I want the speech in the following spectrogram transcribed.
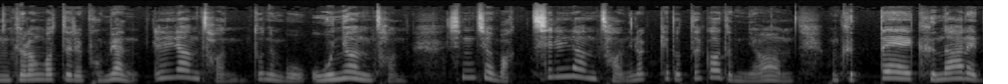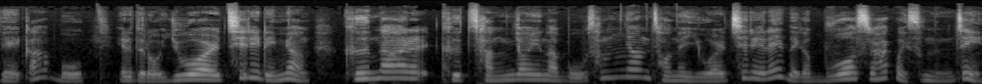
음, 그런 것들을 보면 1년 전 또는 뭐 5년 전, 심지어 막 7년 전 이렇게도 뜨거든요. 그때 그날의 내가 뭐 예를 들어 6월 7일이면 그날 그 작년이나 뭐 3년 전에 6월 7일에 내가 무엇을 하고 있었는지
